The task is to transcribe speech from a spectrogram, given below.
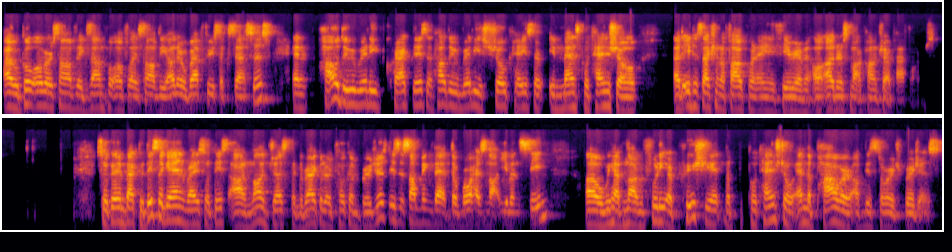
I will go over some of the example of like some of the other Web3 successes and how do we really crack this and how do we really showcase the immense potential at the intersection of Filecoin and Ethereum or other smart contract platforms. So going back to this again, right? So these are not just the regular token bridges. This is something that the world has not even seen. uh, we have not fully appreciate the potential and the power of these storage bridges.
